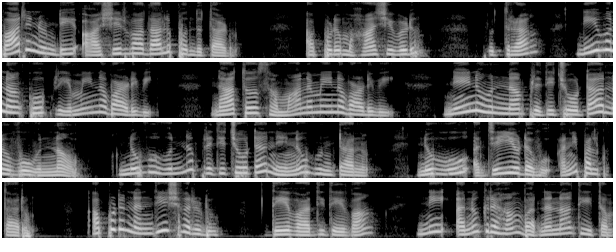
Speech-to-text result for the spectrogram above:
వారి నుండి ఆశీర్వాదాలు పొందుతాడు. అప్పుడు మహాశివుడు పుత్ర నీవు నాకు ప్రియమైన వాడివి. నాతో సమానమైన వాడివి. నేను ఉన్న ప్రతి చోట నువ్వు ఉన్నావు. నువ్వు ఉన్న ప్రతి చోట నేను ఉంటాను. నువ్వు అజయ్యుడవు అని పలుకుతారు. అప్పుడు నందీశ్వరుడు దేవాదిదేవా నీ అనుగ్రహం వర్ణనాతీతం.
